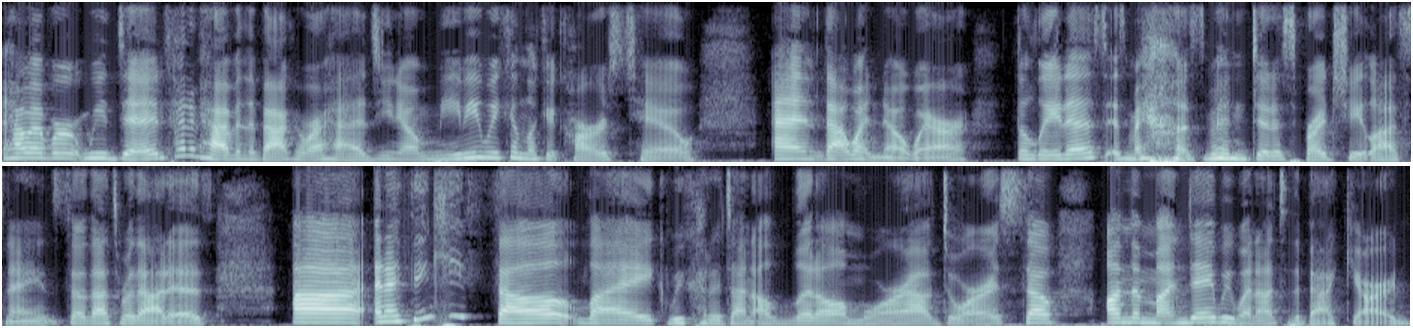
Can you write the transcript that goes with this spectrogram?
However, we did kind of have in the back of our heads, you know, maybe we can look at cars too. And that went nowhere. The latest is my husband did a spreadsheet last night. So that's where that is. Uh, and I think he felt like we could have done a little more outdoors. So on the Monday, we went out to the backyard.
